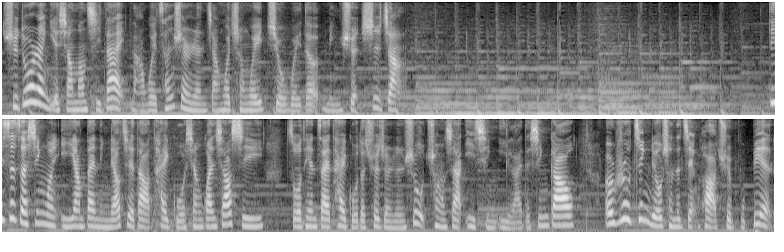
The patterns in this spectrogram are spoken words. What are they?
许多人也相当期待哪位参选人将会成为久违的民选市长。第四则新闻一样带您了解到泰国相关消息。昨天在泰国的确诊人数创下疫情以来的新高，而入境流程的简化却不变，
